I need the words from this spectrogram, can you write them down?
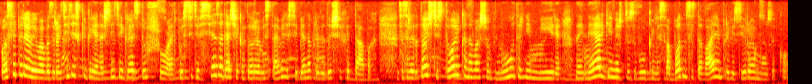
После перерыва возвратитесь к игре, начните играть с душой, отпустите все задачи, которые вы ставили себе на предыдущих этапах. Сосредоточьтесь только на вашем внутреннем мире, на энергии между звуками, свободно создавая и импровизируя музыку.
